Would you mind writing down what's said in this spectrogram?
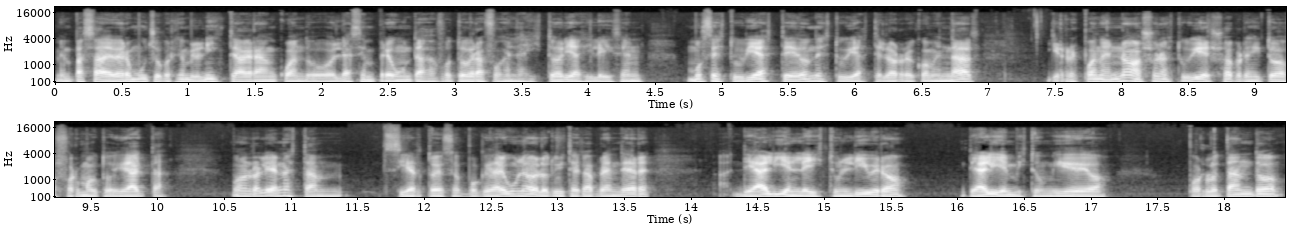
Me pasa de ver mucho, por ejemplo, en Instagram cuando le hacen preguntas a fotógrafos en las historias y le dicen, ¿vos estudiaste? ¿Dónde estudiaste? ¿Lo recomendás? Y responden, no, yo no estudié, yo aprendí todo de forma autodidacta. Bueno, en realidad no es tan cierto eso, porque de algún lado lo tuviste que aprender, de alguien leíste un libro de alguien viste un video. Por lo tanto,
